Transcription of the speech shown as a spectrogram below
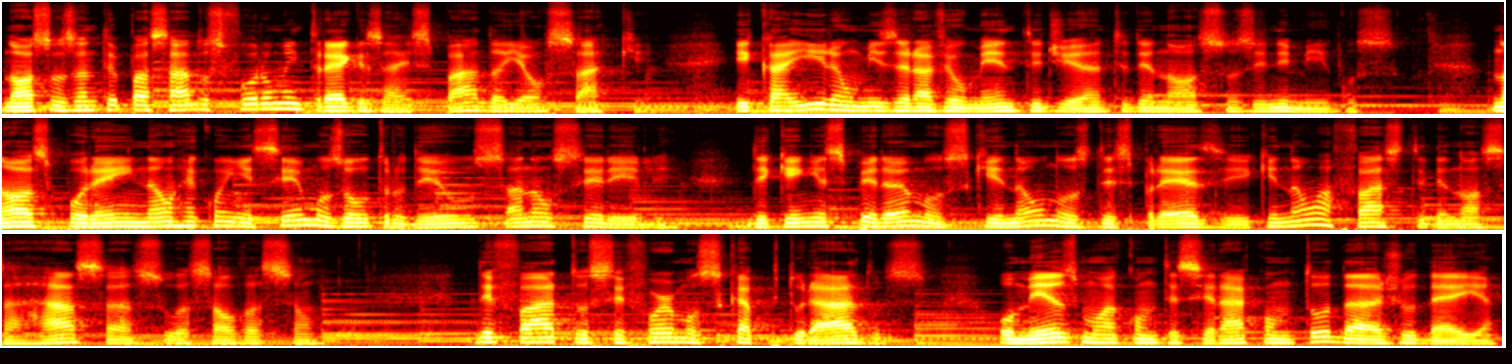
nossos antepassados foram entregues à espada e ao saque, e caíram miseravelmente diante de nossos inimigos. Nós, porém, não reconhecemos outro Deus a não ser Ele, de quem esperamos que não nos despreze e que não afaste de nossa raça a sua salvação. De fato, se formos capturados, o mesmo acontecerá com toda a Judéia.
